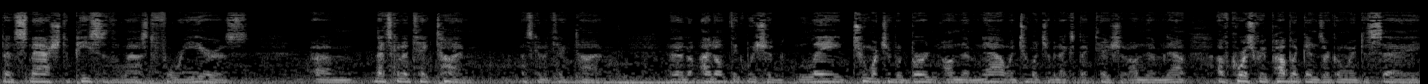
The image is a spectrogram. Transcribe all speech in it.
been smashed to pieces the last four years. Um, that's going to take time. That's going to take time. And I don't think we should lay too much of a burden on them now and too much of an expectation on them now. Of course, Republicans are going to say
